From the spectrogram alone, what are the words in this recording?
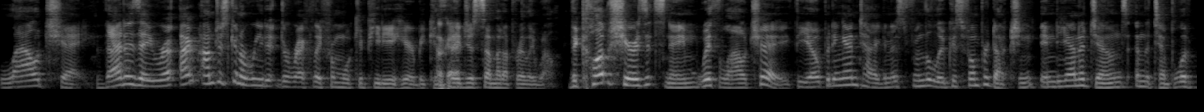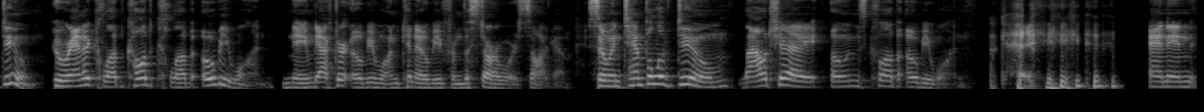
Lao Che. That is a. Re- I, I'm just going to read it directly from Wikipedia here because Okay. they just sum it up really well. The club shares its name with Lao Che, the opening antagonist from the Lucasfilm production Indiana Jones and the Temple of Doom, who ran a club called Club Obi-Wan, named after Obi-Wan Kenobi from the Star Wars saga. So in Temple of Doom, Lao Che owns Club Obi-Wan. Okay. And in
